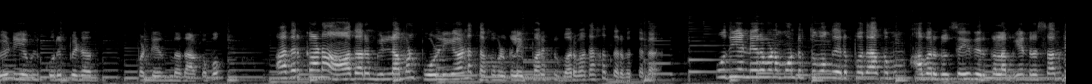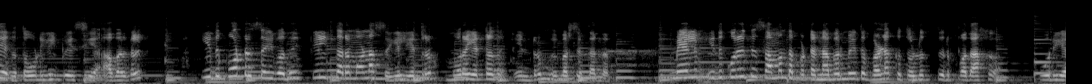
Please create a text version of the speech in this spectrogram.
வீடியோவில் குறிப்பிடப்பட்டிருந்ததாகவும் அதற்கான ஆதாரம் இல்லாமல் போலியான தகவல்களை பரப்பி வருவதாக தெரிவித்தனர். புதிய நிறுவனம் ஒன்று துவங்க இருப்பதாகவும் அவர்கள் செய்திருக்கலாம் என்ற சந்தேக தோணியில் பேசிய அவர்கள் இது போன்று செய்வது கீழ்த்தரமான செயல் என்றும் முறையற்றது என்றும் விமர்சித்தனர். மேலும் இது குறித்து சம்பந்தப்பட்ட நபர் மீது வழக்கு தொடுத்திருப்பதாக கூறிய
